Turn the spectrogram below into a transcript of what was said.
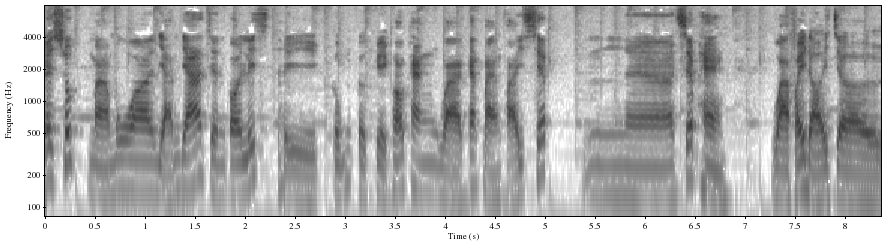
cái suất mà mua giảm giá trên CoinList thì cũng cực kỳ khó khăn và các bạn phải xếp uh, xếp hàng và phải đợi chờ.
